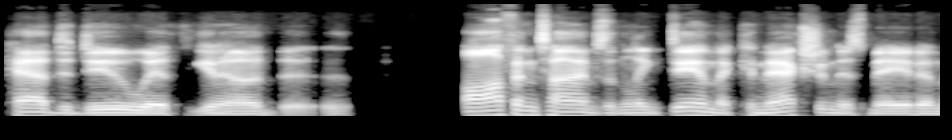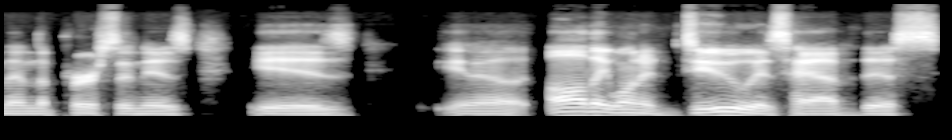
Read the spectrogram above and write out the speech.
had to do with you know the, oftentimes in linkedin the connection is made and then the person is is you know all they want to do is have this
